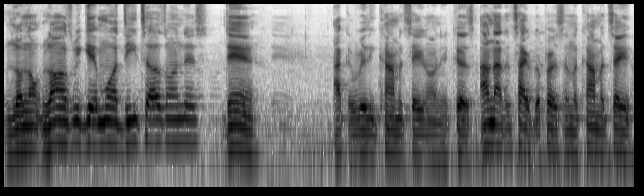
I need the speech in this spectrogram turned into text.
long, long as we get more details on this, then I could really commentate on it. Because I'm not the type of person to commentate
